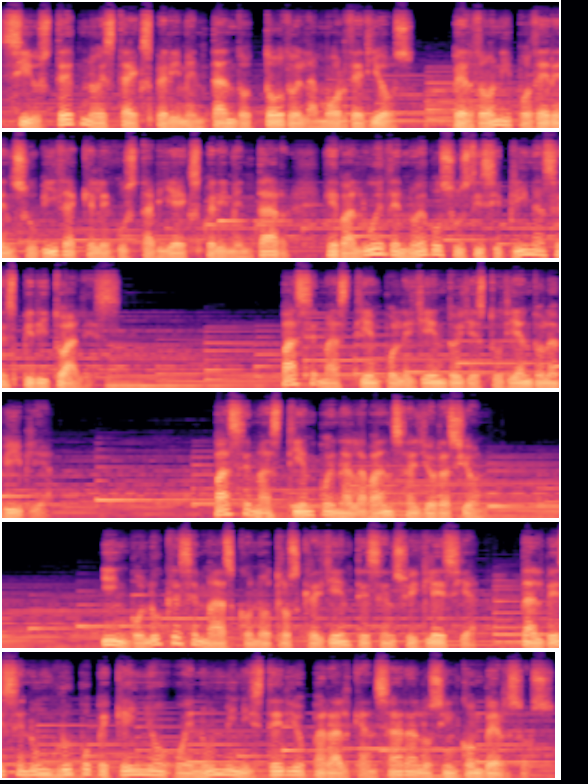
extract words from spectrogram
Si usted no está experimentando todo el amor de Dios, perdón y poder en su vida que le gustaría experimentar, evalúe de nuevo sus disciplinas espirituales. Pase más tiempo leyendo y estudiando la Biblia. Pase más tiempo en alabanza y oración. Involúcrese más con otros creyentes en su iglesia, tal vez en un grupo pequeño o en un ministerio para alcanzar a los inconversos.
